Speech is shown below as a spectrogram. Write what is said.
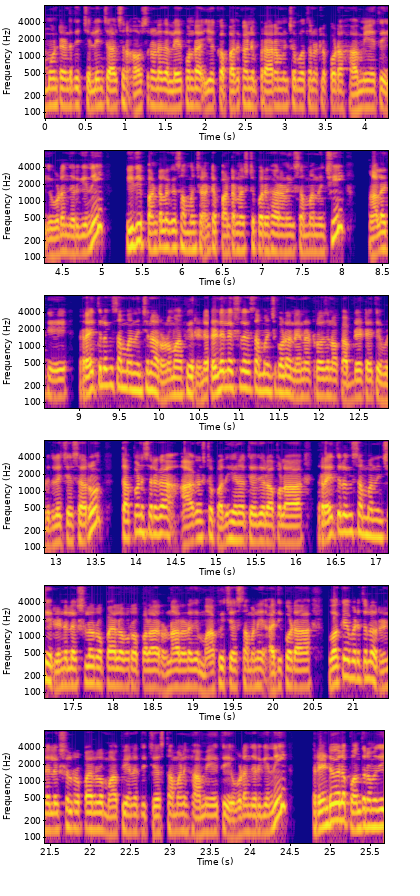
అమౌంట్ అనేది చెల్లించాల్సిన అవసరం అనేది లేకుండా ఈ యొక్క పథకాన్ని ప్రారంభించబోతున్నట్లు కూడా హామీ అయితే ఇవ్వడం జరిగింది. ఇది పంటలకు సంబంధించి అంటే పంట నష్ట పరిహారానికి సంబంధించి అలాగే రైతులకు సంబంధించిన రుణమాఫీ రెండు రెండు లక్షలకు సంబంధించి కూడా నిన్నటి రోజున ఒక అప్డేట్ అయితే విడుదల చేశారు. తప్పనిసరిగా ఆగస్టు పదిహేనో తేదీ లోపల రైతులకు సంబంధించి రెండు లక్షల రూపాయల రూపాయల రుణాలు అనేది మాఫీ చేస్తామని అది కూడా ఒకే విడతలో రెండు లక్షల రూపాయల మాఫీ అనేది చేస్తామని హామీ అయితే ఇవ్వడం జరిగింది. రెండు వేల పంతొమ్మిది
